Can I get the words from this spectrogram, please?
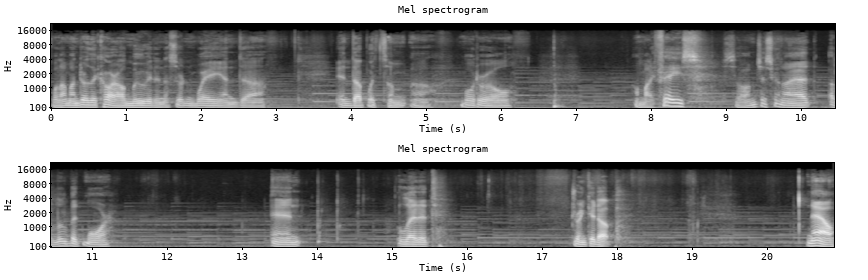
while I'm under the car, I'll move it in a certain way and uh, end up with some uh, motor oil on my face. So I'm just gonna add a little bit more and let it drink it up. Now,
